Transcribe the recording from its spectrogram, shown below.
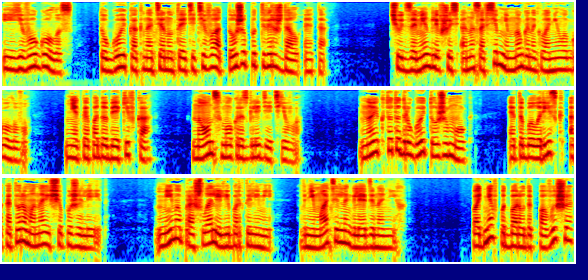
И его голос, тугой, как натянутая тетива, тоже подтверждал это. Чуть замедлившись, она совсем немного наклонила голову. Некое подобие кивка, но он смог разглядеть его. Но и кто-то другой тоже мог. Это был риск, о котором она еще пожалеет. Мимо прошла Лили Бартелеми внимательно глядя на них. Подняв подбородок повыше,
